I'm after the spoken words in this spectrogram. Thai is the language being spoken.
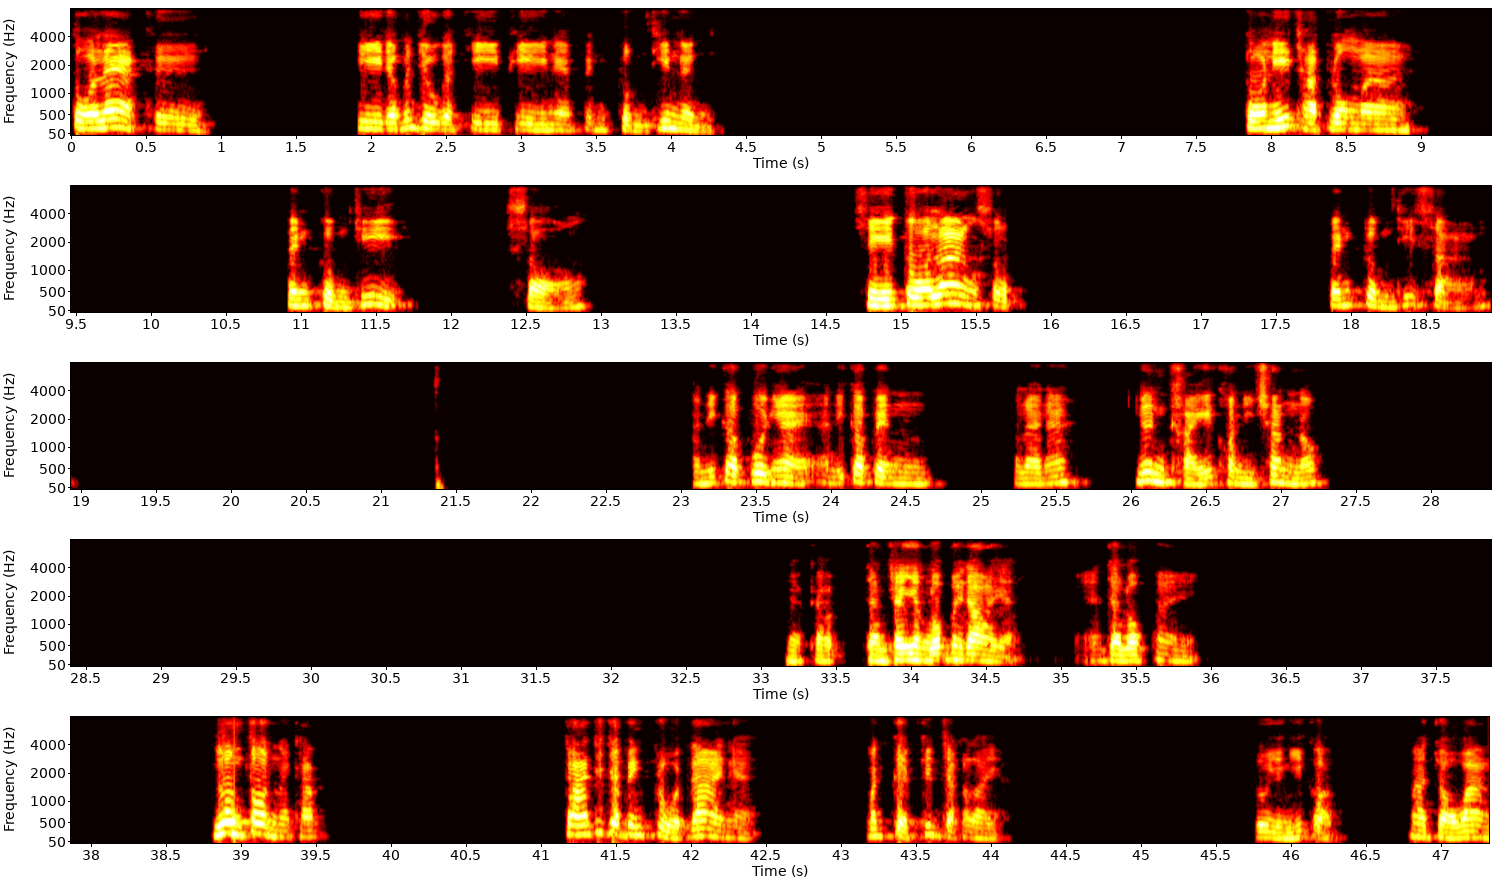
ตัวแรกคือ PW กับ GP เนี่ยเป็นกลุ่มที่หนึ่ง ตัวนี้ถัดลงมา เป็นกลุ่มที่สอง สี่ตัวล่างสุด เป็นกลุ่มที่สาม อันนี้ก็พูดง่าย อันนี้ก็เป็นอะไรนะ เงื่อนไข condition เนาะ นะครับอาจารย์ใช้ยังลบไม่ได้อะอาจารย์จะลบให้ เริ่มต้นนะครับ การที่จะเป็นกรวดได้เนี่ย มันเกิดขึ้นจากอะไร ดูอย่างนี้ก่อน หน้าจอว่าง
